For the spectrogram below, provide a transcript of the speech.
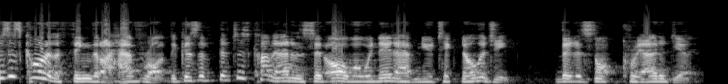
This is kind of the thing that I have right because they've, they've just come out and said, oh, well, we need to have new technology, but it's not created yet.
